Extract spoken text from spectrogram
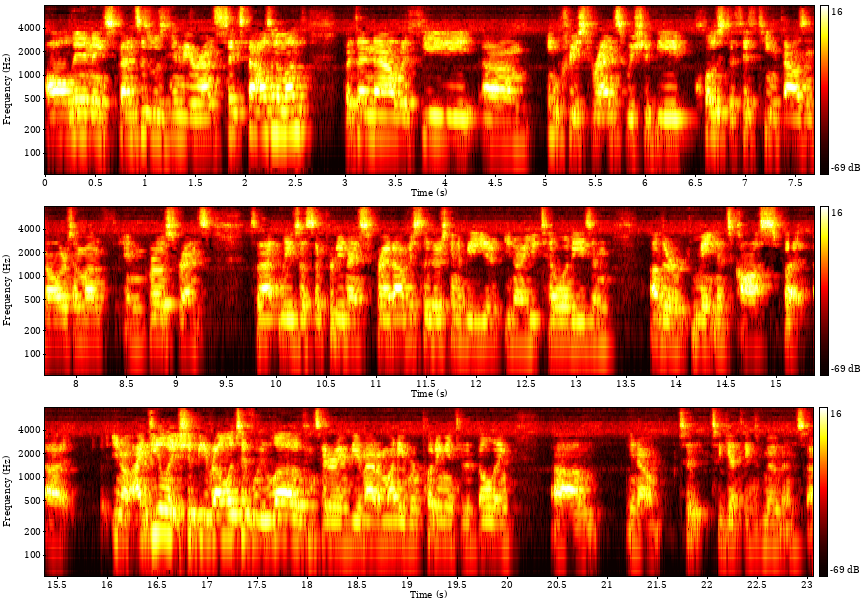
all in expenses was going to be around six thousand a month. But then now with the um, increased rents, we should be close to fifteen thousand dollars a month in gross rents. So that leaves us a pretty nice spread. Obviously, there's going to be you know utilities and other maintenance costs, but uh, you know ideally it should be relatively low considering the amount of money we're putting into the building. Um, you know, to, to get things moving. So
